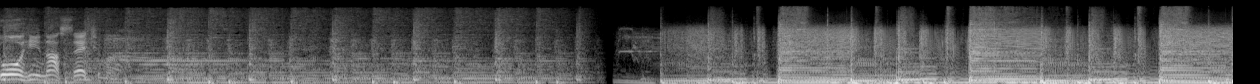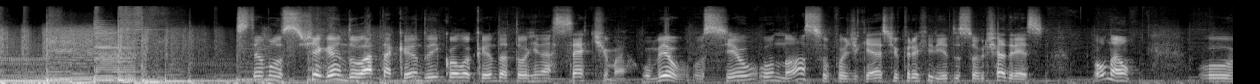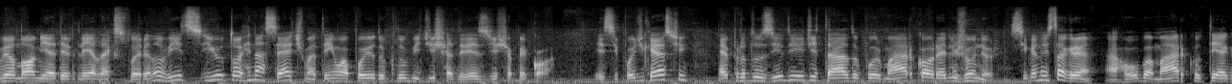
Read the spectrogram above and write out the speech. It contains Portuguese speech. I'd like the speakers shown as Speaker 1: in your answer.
Speaker 1: Torre na Sétima.
Speaker 2: Estamos chegando, atacando e colocando a torre na sétima. O meu, o seu, o nosso podcast preferido sobre xadrez. Ou não. O meu nome é Derlei Alex Florianovitz e o Torre na Sétima tem o apoio do Clube de Xadrez de Chapecó. Esse podcast é produzido e editado por Marco Aurélio Júnior. Siga no Instagram, arroba MarcoTHE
